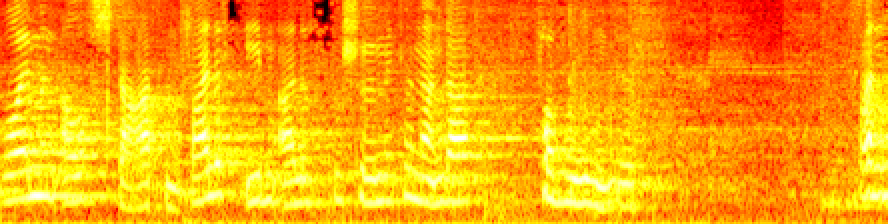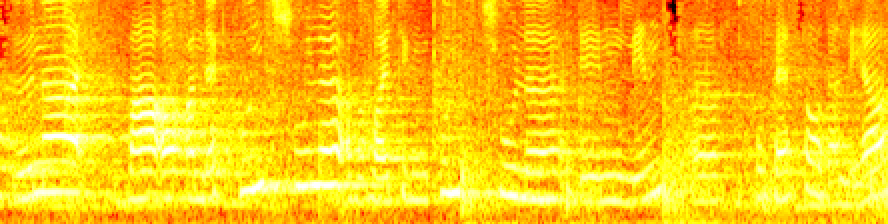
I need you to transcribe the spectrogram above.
Räumen aus starten, weil es eben alles so schön miteinander verwoben ist. Franz Oehner war auch an der Kunstschule, also heutigen Kunstschule in Linz, äh, Professor oder Lehrer.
